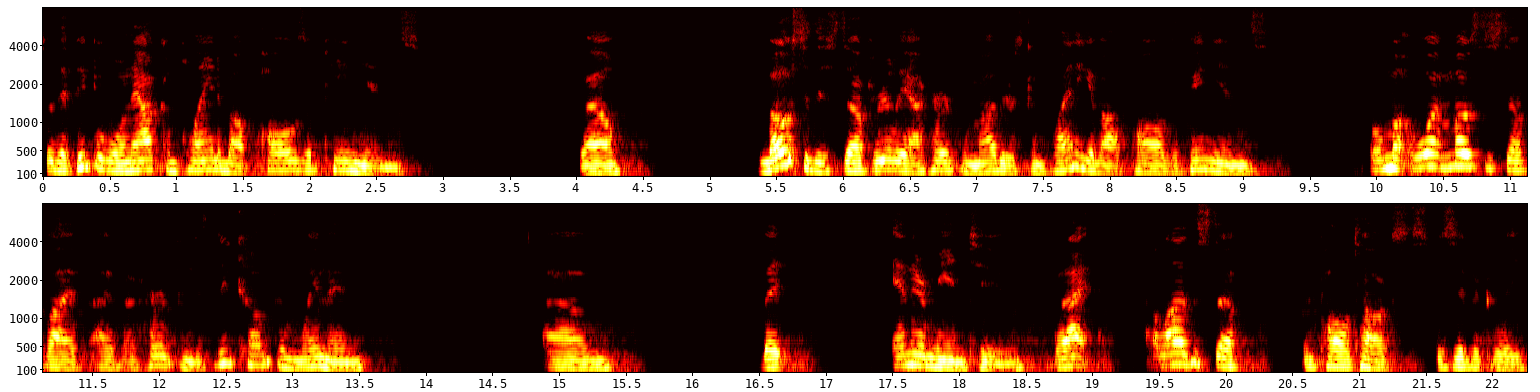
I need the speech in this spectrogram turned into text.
so that people will now complain about Paul's opinions? Well, most of this stuff, really, I've heard from others complaining about Paul's opinions well, mo- most of the stuff I've, I've, I've heard from this do come from women, um, but and they're men too. But I a lot of the stuff when Paul talks specifically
